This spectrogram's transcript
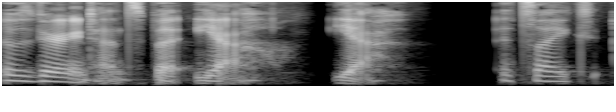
It was very intense. But yeah, yeah. It's like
